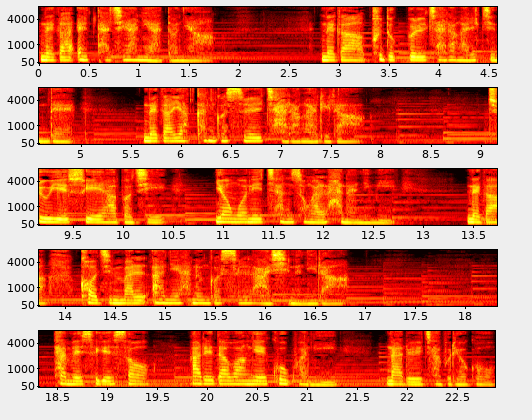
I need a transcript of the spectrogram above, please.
내가 애타지 아니하더냐. 내가 부득불 자랑할진대 내가 약한 것을 자랑하리라. 주 예수의 아버지 영원히 찬송할 하나님이 내가 거짓말 아니하는 것을 아시느니라. 다메섹에서 아레다 왕의 고관이 나를 잡으려고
